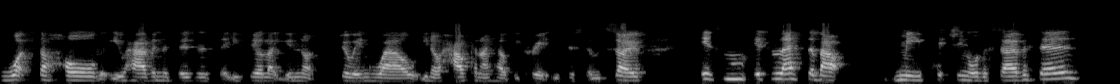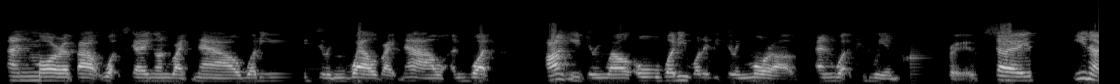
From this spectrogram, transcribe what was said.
What's the hole that you have in the business that you feel like you're not doing well? You know, how can I help you create these systems? So it's it's less about me pitching all the services and more about what's going on right now. What are you doing well right now, and what aren't you doing well, or what do you want to be doing more of, and what could we improve? So you know,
